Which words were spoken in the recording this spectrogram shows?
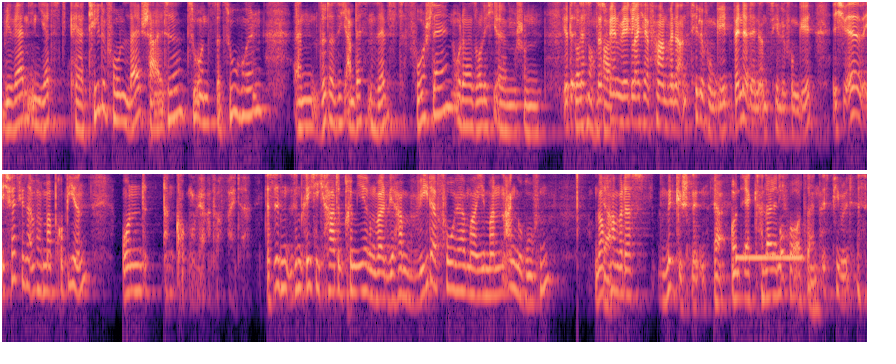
wir werden ihn jetzt per Telefon Live-Schalte zu uns dazu holen. Dann wird er sich am besten selbst vorstellen oder soll ich ähm, schon. Ja, soll ich das das werden wir gleich erfahren, wenn er ans Telefon geht, wenn er denn ans Telefon geht. Ich, äh, ich werde es jetzt einfach mal probieren und dann gucken wir einfach weiter. Das ist, sind richtig harte Premieren, weil wir haben weder vorher mal jemanden angerufen, noch Ja. haben wir das mitgeschnitten. Ja, und er kann leider nicht vor Ort sein. Es piebelt. Es,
